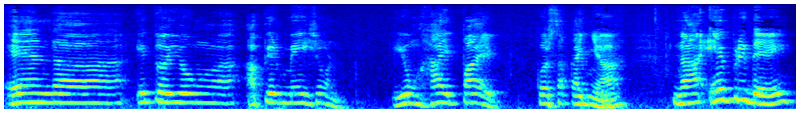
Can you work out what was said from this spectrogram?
And uh, ito yung uh, affirmation, yung high five ko sa kanya na every day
